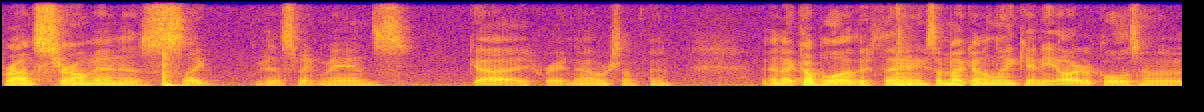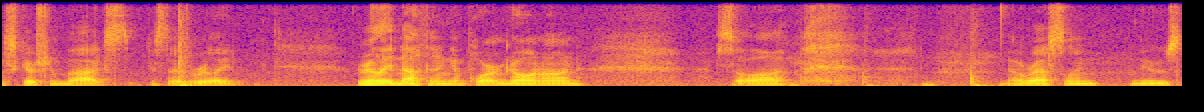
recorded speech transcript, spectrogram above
Braun Strowman is like Vince McMahon's guy right now or something. And a couple other things. I'm not going to link any articles in the description box because there's really, really nothing important going on. So, uh, no wrestling news.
